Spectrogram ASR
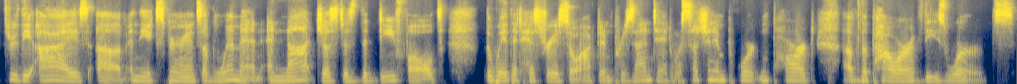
through the eyes of and the experience of women and not just as the default, the way that history is so often presented was such an important part of the power of these words.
